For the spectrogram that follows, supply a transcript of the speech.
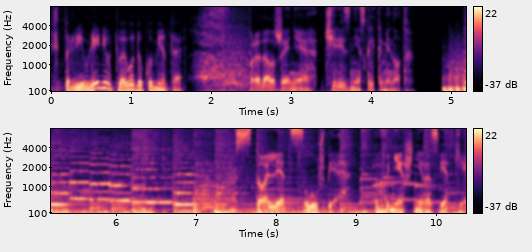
с предъявлением твоего документа. Продолжение через несколько минут. Сто лет службе внешней разведки.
